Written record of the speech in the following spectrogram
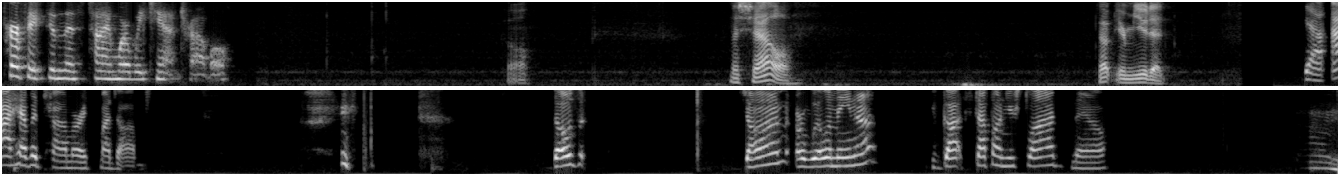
perfect in this time where we can't travel. Cool. Michelle. Oh, you're muted. Yeah, I have a timer. It's my job. Those, John or Wilhelmina, you've got stuff on your slides now. Hmm.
